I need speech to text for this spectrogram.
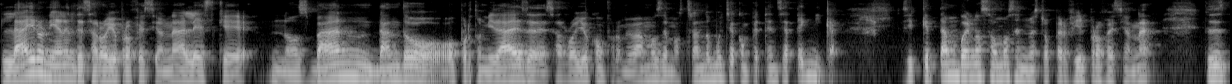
la ironía en el desarrollo profesional es que nos van dando oportunidades de desarrollo conforme vamos demostrando mucha competencia técnica. Es decir, qué tan buenos somos en nuestro perfil profesional. Entonces,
